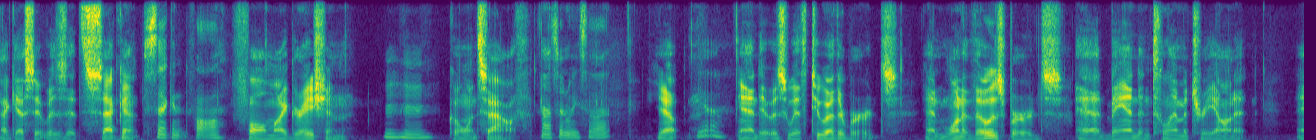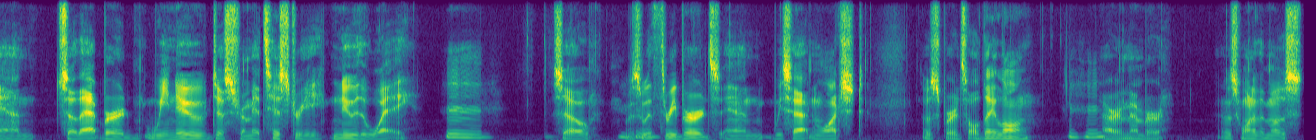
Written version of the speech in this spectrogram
I guess it was its second Second fall. fall migration Mm-hmm. going south. That's when we saw it. Yep. Yeah. And it was with two other birds. And one of those birds had band and telemetry on it. And so that bird we knew just from its history knew the way. Hmm. So It was with three birds, and we sat and watched those birds all day long. Mm-hmm. I remember it was one of the most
